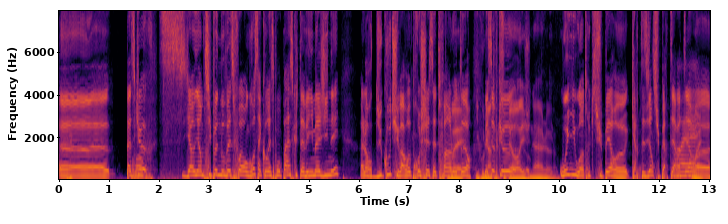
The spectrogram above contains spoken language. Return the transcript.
Euh, parce que il y, a il y a un petit peu de mauvaise foi. En gros, ça correspond pas à ce que tu avais imaginé. Alors du coup, tu vas reprocher cette fin à Ouais, l'auteur. Il voulait Mais un sauf truc que- super original. Oui, ou un truc super euh, cartésien, super terre à terre, Ouais. euh,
